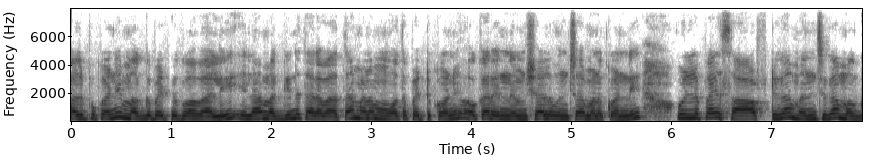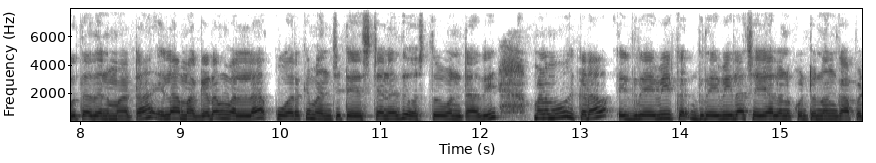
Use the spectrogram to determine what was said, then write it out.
కలుపుకొని మగ్గ పెట్టుకోవాలి. ఇలా మగ్గిన తర్వాత మనం మూత పెట్టుకొని ఒక రెండు నిమిషాలు ఉంచామనుకోండి ఉల్లిపాయ సాఫ్ట్గా మంచిగా మగ్గుతుంది అనమాట ఇలా మగ్గడం వల్ల కూరకి మంచి టేస్ట్ అనేది వస్తూ ఉంటుంది. మనము ఇక్కడ ఈ గ్రేవీ గ్రేవీలా చేయాలనుకుంటున్నాం కాబట్టి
